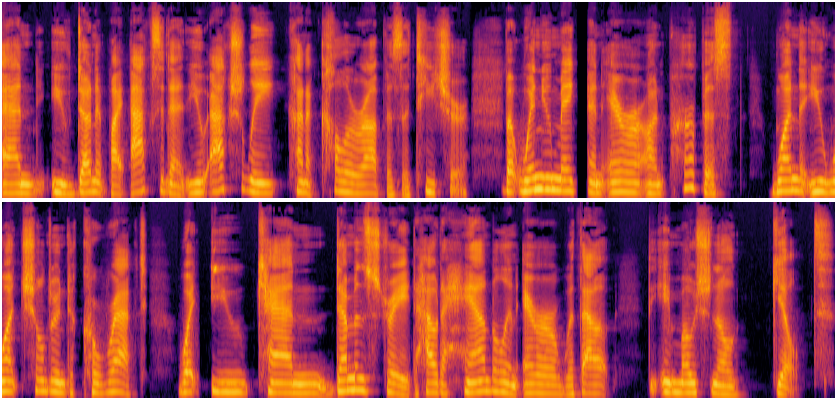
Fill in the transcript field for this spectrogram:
and you've done it by accident, you actually kind of color up as a teacher. But when you make an error on purpose, one that you want children to correct, what you can demonstrate how to handle an error without the emotional guilt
